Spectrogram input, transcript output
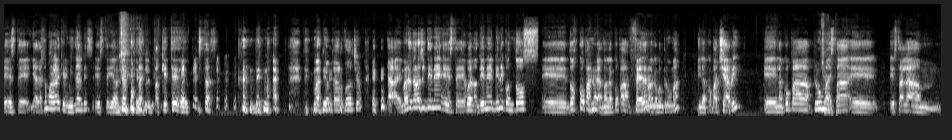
Este, ya dejemos de hablar de criminales, este, y hablemos del paquete de pistas de, Mar- de Mario Kart 8. Ya, el Mario Kart 8 tiene, este, bueno, tiene, viene con dos, eh, dos copas nuevas, ¿no? La copa Feather, o la copa Pluma, y la copa Cherry. Eh, en la copa Pluma está, eh, está la, mm,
